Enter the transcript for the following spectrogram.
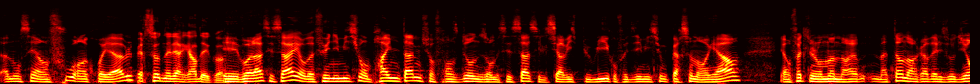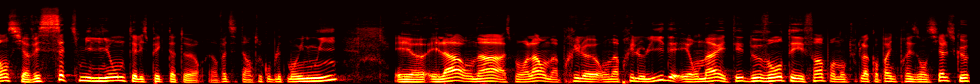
annonçait un four incroyable. Personne n'allait regarder quoi. Et voilà, c'est ça. Et on a fait une émission en prime time sur France 2 en disant mais c'est ça, c'est le service public. On fait des émissions que personne ne regarde. Et en fait, le lendemain matin, on a regardé les audiences. Il y avait 7 millions de téléspectateurs. Et en fait, c'était un truc complètement inouï. Et, euh, et, là, on a à ce moment-là, on a pris le, on a pris le lead et on a été devant TF1 pendant toute la campagne présidentielle, ce que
